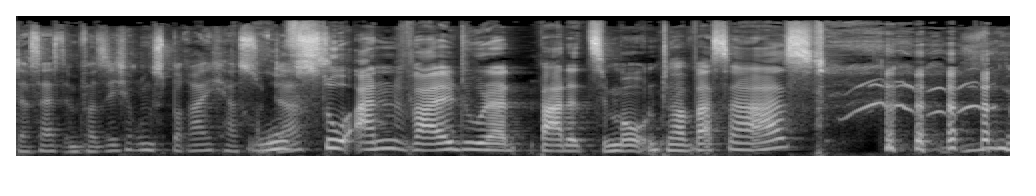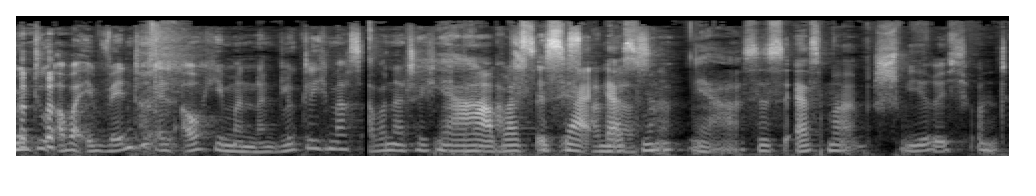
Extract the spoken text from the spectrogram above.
Das heißt, im Versicherungsbereich hast du Rufst das, du an, weil du das Badezimmer unter Wasser hast? Womit du aber eventuell auch jemanden dann glücklich machst, aber natürlich nicht Ja, aber es Abschluss ist ja erstmal, ne? ja, es ist erstmal schwierig und,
